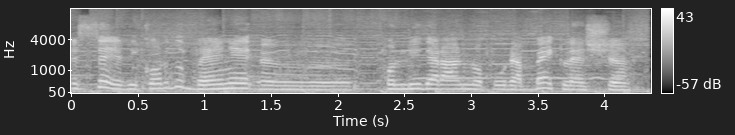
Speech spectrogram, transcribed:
e se ricordo bene, eh, collideranno pure a Backlash.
